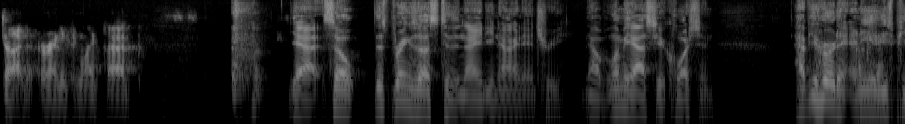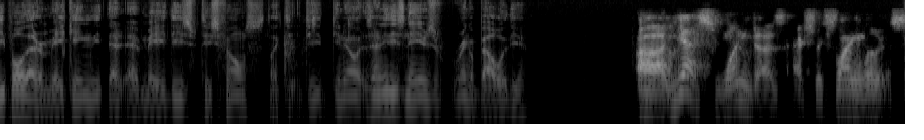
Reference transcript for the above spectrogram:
dud or anything like that. Yeah. So this brings us to the 99 entry. Now, let me ask you a question. Have you heard of any okay. of these people that are making that have made these these films? Like, do you, do you know? Does any of these names ring a bell with you? Uh, yes, one does actually. Flying Lotus.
